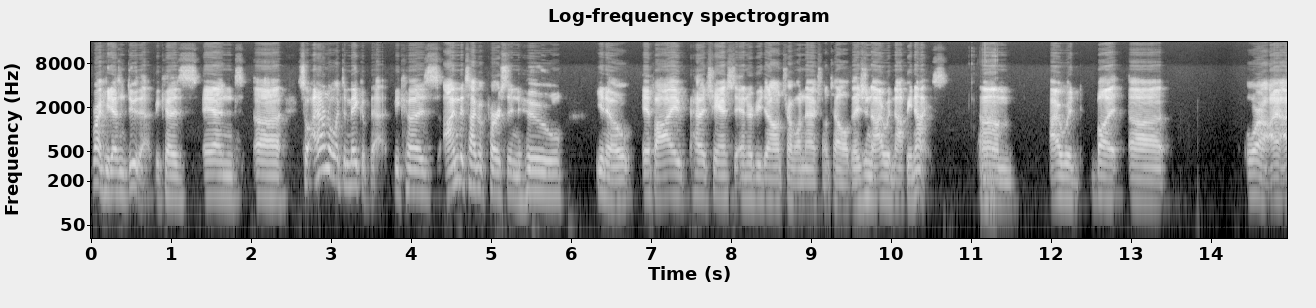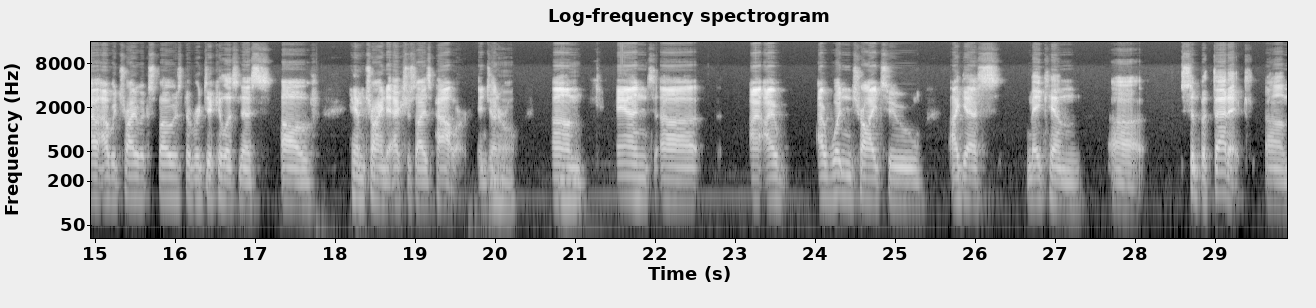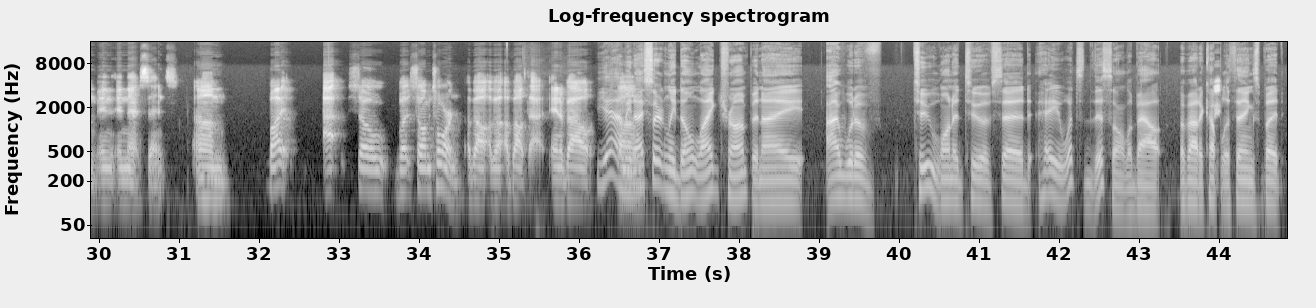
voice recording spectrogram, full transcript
Right, he doesn't do that because, and uh, so I don't know what to make of that because I'm the type of person who, you know, if I had a chance to interview Donald Trump on national television, I would not be nice. Right. Um, I would, but uh, or I, I would try to expose the ridiculousness of him trying to exercise power in general. Um, and uh, I, I I wouldn't try to, I guess, make him uh, sympathetic um, in in that sense. Um, But I, so, but so I'm torn about about about that and about Yeah, I mean, um, I certainly don't like Trump, and I I would have too wanted to have said, "Hey, what's this all about?" About a couple of things, but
